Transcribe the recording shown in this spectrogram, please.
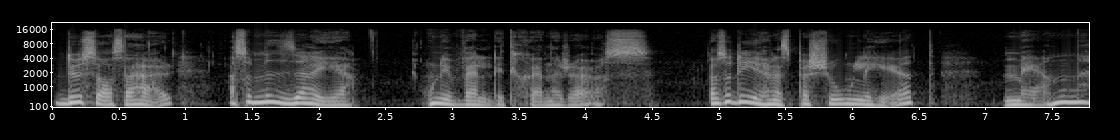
du sa så här, alltså Mia är, hon är väldigt generös. Alltså det är hennes personlighet, men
